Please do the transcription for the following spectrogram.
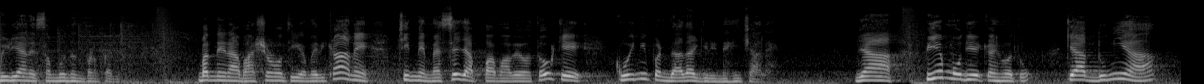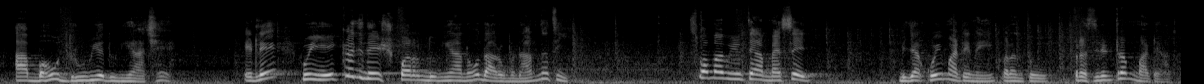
મીડિયાને સંબોધન પણ કર્યું. બંનેના ભાષણોથી અમેરિકા અને ચીનને મેસેજ આપવામાં આવ્યો હતો કે કોઈની પણ દાદાગીરી નહીં ચાલે. જ્યાં પીએમ મોદીએ કહ્યું હતું કે આ દુનિયા આ બહુ ધ્રુવીય દુનિયા છે. એટલે કોઈ એક જ દેશ પર દુનિયાનો દારૂમદાર નથી. સ્વાભાવિક રીતે આ મેસેજ બીજા કોઈ માટે નહીં, પરંતુ પ્રેસિડેન્ટ ટ્રમ્પ માટે હતો.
